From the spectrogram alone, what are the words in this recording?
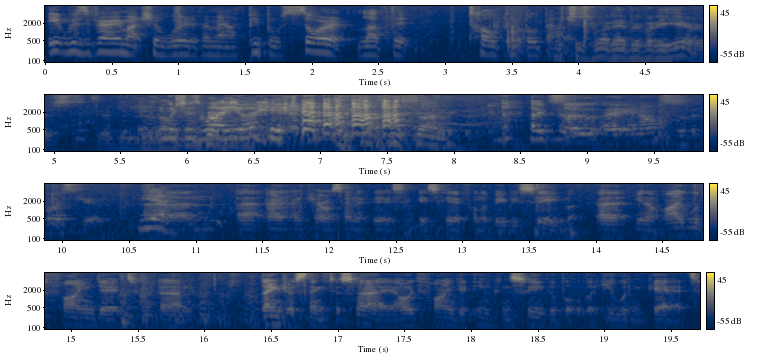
it was very much a word of a mouth people saw it loved it told people about it. Which is what everybody here is. Which is why you're here. so, So, uh, in answer to the question, Yeah. um, uh, and, and Carol Sennett is, is here from the BBC, uh, you know, I would find it, um, dangerous thing to say, I would find it inconceivable that you wouldn't get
